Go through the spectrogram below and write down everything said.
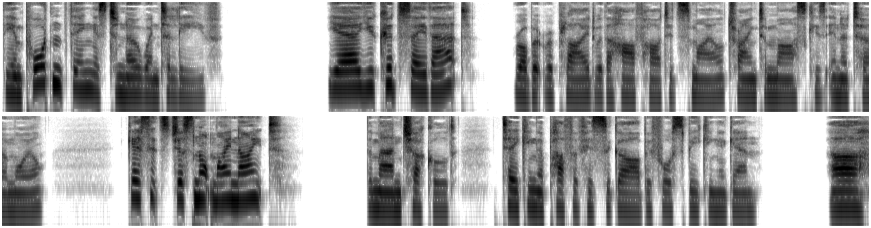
The important thing is to know when to leave. Yeah, you could say that, Robert replied with a half hearted smile, trying to mask his inner turmoil. Guess it's just not my night. The man chuckled taking a puff of his cigar before speaking again. Ah,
